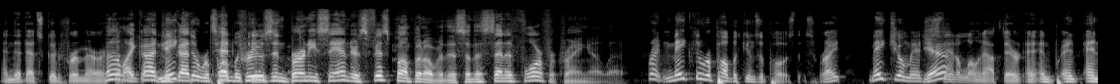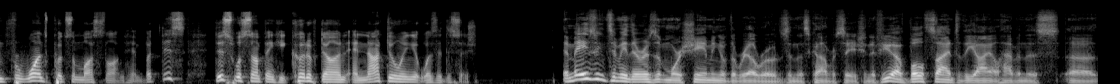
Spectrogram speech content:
and that that's good for America. Oh my God! Make you've got Ted Cruz and Bernie Sanders fist bumping over this on the Senate floor for crying out loud. Right. Make the Republicans oppose this. Right. Make Joe Manchin yeah. stand alone out there and, and and and for once put some muscle on him. But this this was something he could have done, and not doing it was a decision amazing to me there isn't more shaming of the railroads in this conversation. If you have both sides of the aisle having this uh,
